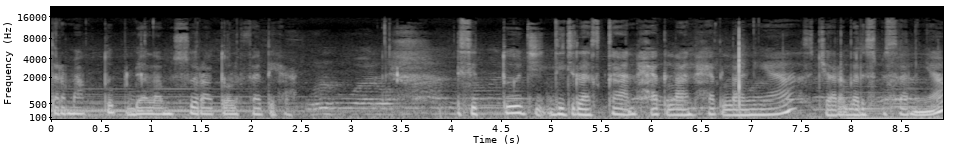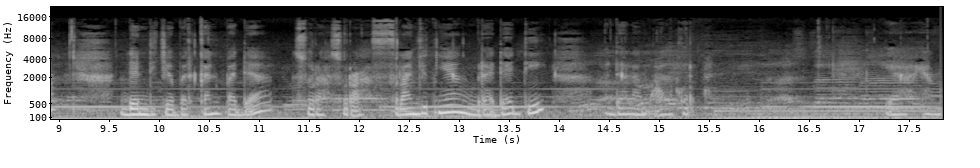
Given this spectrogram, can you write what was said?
termaktub dalam suratul Fatihah. Di situ dijelaskan headline-headlinenya secara garis besarnya dan dijabarkan pada surah-surah selanjutnya yang berada di dalam Al-Quran. Ya yang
